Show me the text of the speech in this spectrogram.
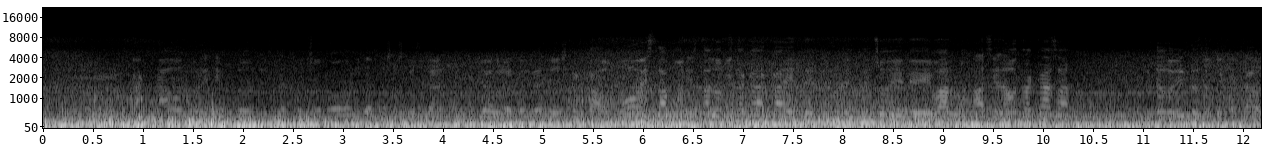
Cacao, por ejemplo, donde está el techo rojo, los arbustos que están debajo de la colgando es cacao. O esta, esta lomita acá, acá desde el del techo de, de barro hacia la otra casa, estas lomitas son de cacao.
